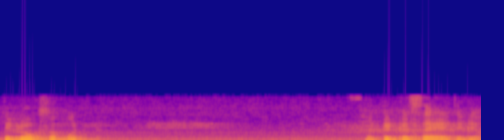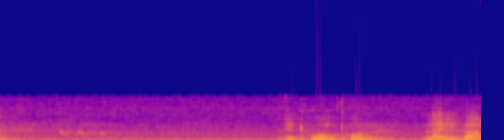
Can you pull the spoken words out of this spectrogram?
เป็นโลกสมมุติ มันเป็นกระแสทีเดียว จะท่วมท้นไหลบ่า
